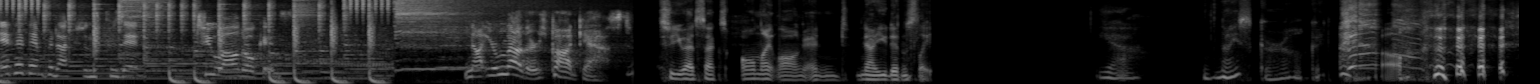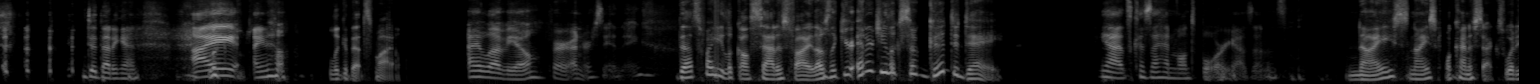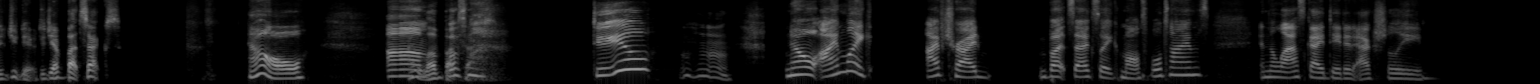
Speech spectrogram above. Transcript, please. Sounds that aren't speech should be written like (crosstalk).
FFM Productions presents Two Wild Orchids. Not your mother's podcast. So you had sex all night long and now you didn't sleep. Yeah. Nice girl. Good (laughs) girl. Did that again. I I know. Look at that smile. I love you for understanding. That's why you look all satisfied. I was like, your energy looks so good today. Yeah, it's because I had multiple orgasms. Nice, nice. What kind of sex? What did you do? Did you have butt sex? No. I Um love butt before- sex. (laughs) Do you? Mm-hmm. No, I'm like I've tried butt sex like multiple times. And the last guy I dated actually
